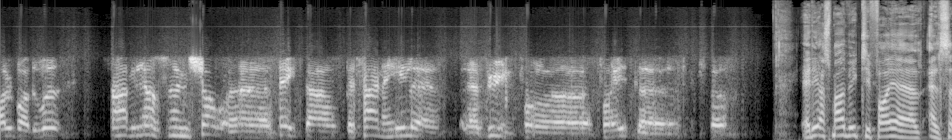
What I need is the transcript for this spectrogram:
Aalborg, du ved, så har vi lavet sådan en sjov øh, væg, der betegner hele øh, byen på, øh, på et øh, sted. Er det også meget vigtigt for jer, altså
